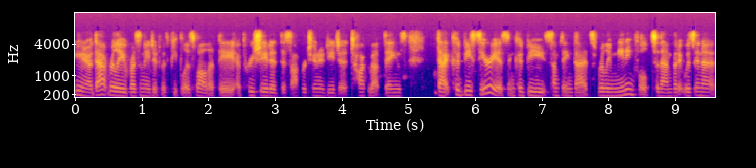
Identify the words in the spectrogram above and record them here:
you know that really resonated with people as well that they appreciated this opportunity to talk about things that could be serious and could be something that's really meaningful to them but it was in a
